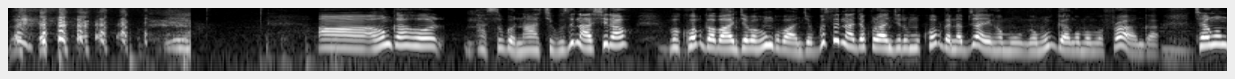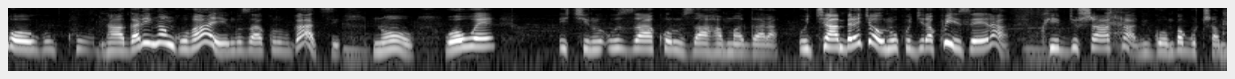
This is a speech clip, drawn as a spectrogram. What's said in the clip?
aho ngaho ntasubwo nta kiguzi nashyiraho bakobwa banjye bahungu banjye gusa najya kurangira umukobwa nabyaye nkamubwira ngo mu mafaranga. Cyangwa ngo ntabwo ari inka nguhaye ngo uzakura ubwatsi. No wowe ikintu uzakora uzahamagara. Icya mbere cyo ni ukugira kwizera. Ko ibyo ushaka bigomba gucamo.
